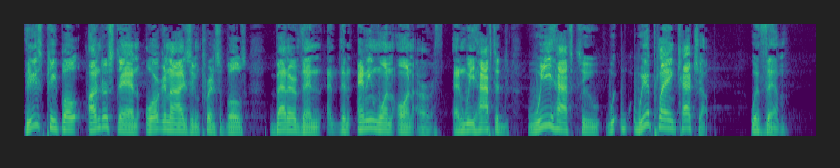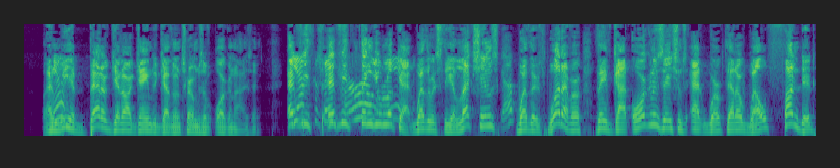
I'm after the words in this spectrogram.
These people understand organizing principles better than than anyone on earth, and we have to. We have to. We're playing catch up with them and yes. we had better get our game together in terms of organizing. Every, yes, everything you look in. at, whether it's the elections, yep. whether it's whatever, they've got organizations at work that are well funded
